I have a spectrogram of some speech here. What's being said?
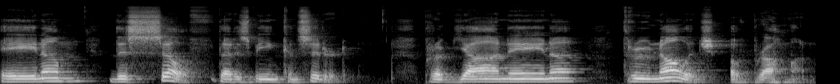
enam, this self that is being considered. Pragyanena, through knowledge of Brahman.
